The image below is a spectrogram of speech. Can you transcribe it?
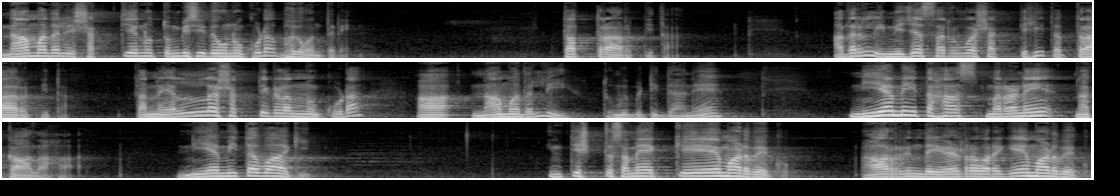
ನಾಮದಲ್ಲಿ ಶಕ್ತಿಯನ್ನು ತುಂಬಿಸಿದವನು ಕೂಡ ಭಗವಂತನೇ. ತತ್ರಾರ್ಪಿತ. ಅದರಲ್ಲಿ ನಿಜ ಸರ್ವಶಕ್ತಿ ತತ್ರಾರ್ಪಿತ. ತನ್ನ ಎಲ್ಲ ಶಕ್ತಿಗಳನ್ನು ಕೂಡ ಆ ನಾಮದಲ್ಲಿ ತುಂಬಿಬಿಟ್ಟಿದ್ದಾನೆ. ನಿಯಮಿತ ಸ್ಮರಣೆ ನ ಕಾಲ. ನಿಯಮಿತವಾಗಿ. ಇಂತಿಷ್ಟು ಸಮಯಕ್ಕೇ ಮಾಡಬೇಕು. ಆರರಿಂದ ಏಳರವರೆಗೆ ಮಾಡಬೇಕು.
